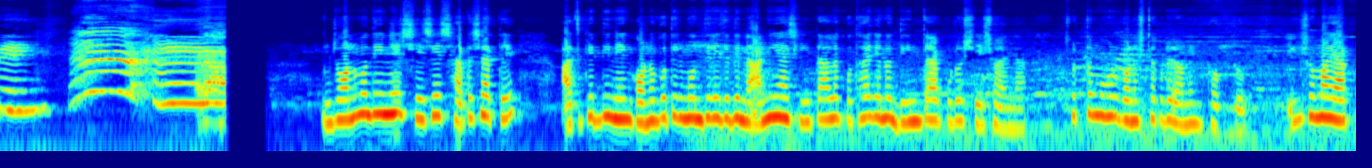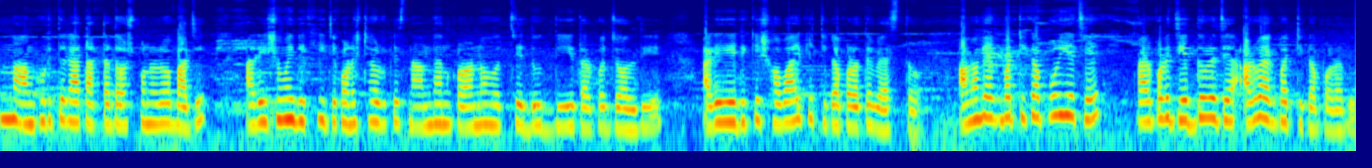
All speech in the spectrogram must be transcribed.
নেই। জন্মদিনের শেষের সাথে সাথে আজকের দিনে গণপতির মন্দিরে যদি না নিয়ে আসি তাহলে কোথায় যেন দিনটা পুরো শেষ হয় না। ছোট্ট মোহর গণেশ ঠাকুরের অনেক ভক্ত। এই সময় এখন ঘড়িতে রাত আটটা দশ পনেরো বাজে। আর এই সময় দেখি যে গণেশ ঠাকুরকে স্নান ধান করানো হচ্ছে দুধ দিয়ে তারপর জল দিয়ে। আর এই এদিকে সবাইকে টিকা পড়াতে ব্যস্ত। আমাকে একবার টিকা পরিয়েছে তারপরে জেদ ধরেছে আরও একবার টিকা পড়াবে।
